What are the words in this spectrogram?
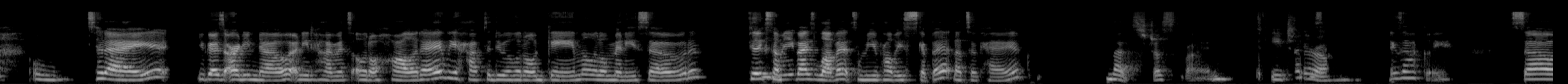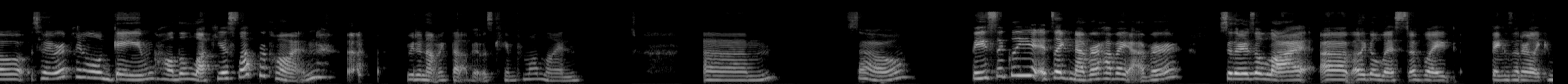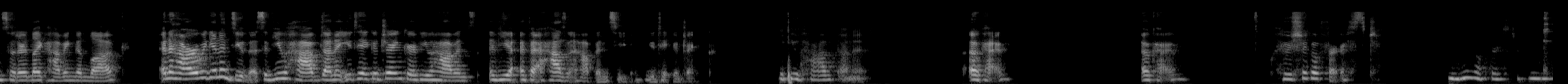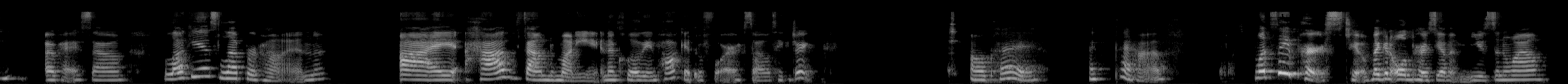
today, you guys already know. Anytime it's a little holiday, we have to do a little game, a little mini-sode I feel like some of you guys love it. Some of you probably skip it. That's okay. That's just fine. To each That's their own. Exactly. So today we're playing a little game called the Luckiest Leprechaun. we did not make that up. It was came from online. Um, so basically it's like never have I ever. So there's a lot of like a list of like things that are like considered like having good luck. And how are we gonna do this? If you have done it, you take a drink, or if you haven't, if you if it hasn't happened to you, you take a drink. If you have done it. Okay. Okay. Who should go first? You go first. Okay, so luckiest leprechaun. I have found money in a clothing pocket before, so I will take a drink. Okay. I think I have. Let's say purse too, like an old purse you haven't used in a while.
